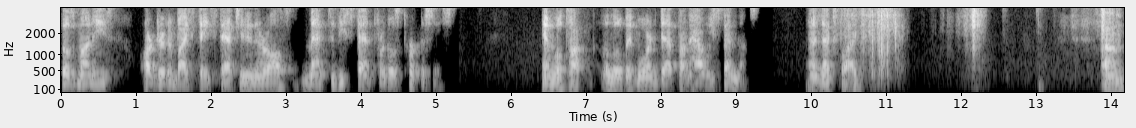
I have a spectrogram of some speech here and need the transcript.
those monies are driven by state statute, and they're all meant to be spent for those purposes. And we'll talk a little bit more in depth on how we spend those. Uh, next slide. Um,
